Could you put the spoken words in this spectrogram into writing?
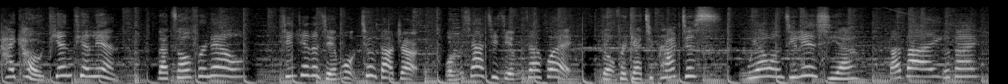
开口天天练。That's all for now. 今天的节目就到这儿，我们下期节目再会， Don't forget to practice. 不要忘记练习呀。拜拜。拜拜。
